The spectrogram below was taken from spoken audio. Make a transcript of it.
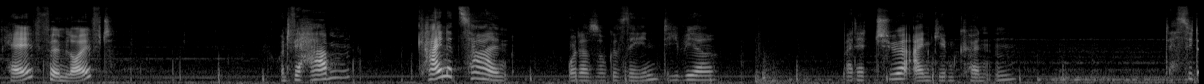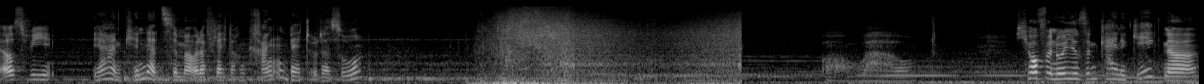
Okay, Film läuft. Und wir haben keine Zahlen oder so gesehen, die wir bei der Tür eingeben könnten. Das sieht aus wie, ja, ein Kinderzimmer oder vielleicht auch ein Krankenbett oder so. Oh, wow. Ich hoffe nur, hier sind keine Gegner.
